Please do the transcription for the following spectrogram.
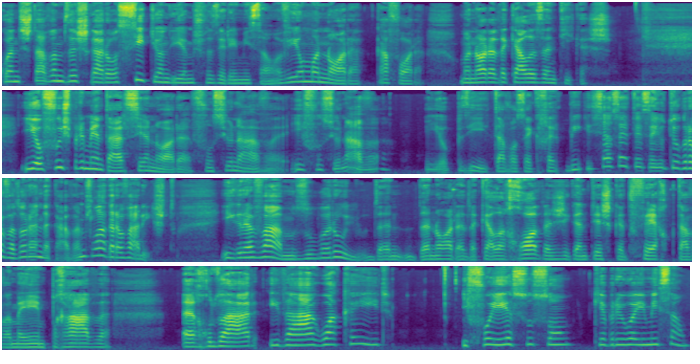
quando estávamos a chegar ao sítio onde íamos fazer a emissão, havia uma nora cá fora, uma nora daquelas antigas. E eu fui experimentar se a nora funcionava e funcionava. E eu pedi, estava o Zé Guerreiro comigo e disse: Ah, Zé, tens aí o teu gravador, anda cá, vamos lá gravar isto. E gravámos o barulho da, da nora, daquela roda gigantesca de ferro que estava meio emperrada a rodar e da água a cair. E foi esse o som que abriu a emissão.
